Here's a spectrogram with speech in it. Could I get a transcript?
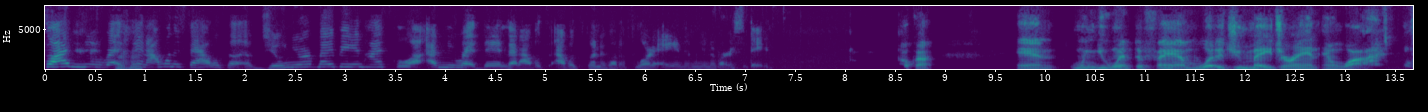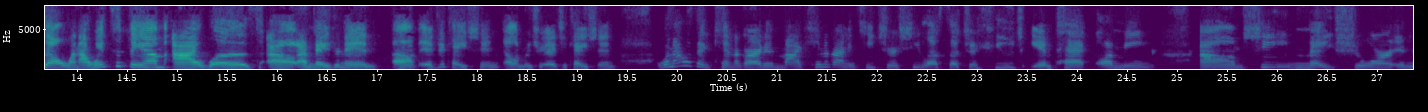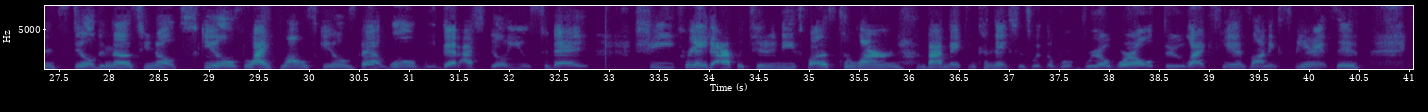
So I knew right mm-hmm. then. I want to say I was a, a, junior, maybe in high school. I knew right then that I was I was going to go to Florida A and M University. Okay. And when you went to FAM, what did you major in and why? So when I went to them, I was uh, I majored in um, education, elementary education when I was in kindergarten, my kindergarten teacher, she left such a huge impact on me. Um, she made sure and instilled in us, you know, skills, lifelong skills that will that I still use today. She created opportunities for us to learn by making connections with the real world through like hands-on experiences.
